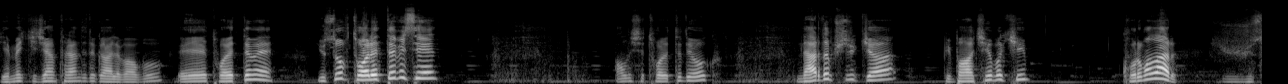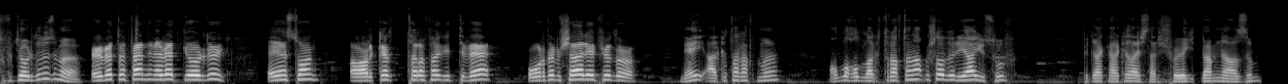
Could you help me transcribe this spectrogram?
Yemek yiyeceğim falan dedi galiba bu. Ee tuvalette mi? Yusuf tuvalette misin? Al işte tuvalette de yok. Nerede bu çocuk ya? Bir bahçeye bakayım. Korumalar. Yusuf'u gördünüz mü? Evet efendim evet gördük. En son arka tarafa gitti ve orada bir şeyler yapıyordu. Ney? Arka taraf mı? Allah Allah arka taraftan ne yapmış olabilir ya Yusuf? Bir dakika arkadaşlar şöyle gitmem lazım.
